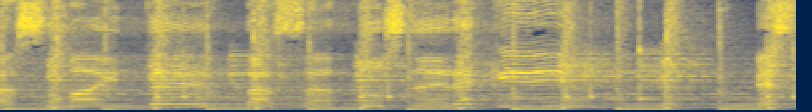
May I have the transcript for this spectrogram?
Eidazu maite bazatoz nerekin Ez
